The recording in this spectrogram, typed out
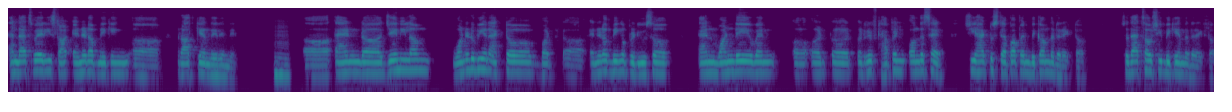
and that's where he start ended up making uh, Raat Ke Andhere Mein. Mhm. Uh, and uh, Jay Neelam wanted to be an actor, but uh, ended up being a producer. And one day, when uh, a, a, a rift happened on the set, she had to step up and become the director. So that's how she became the director.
